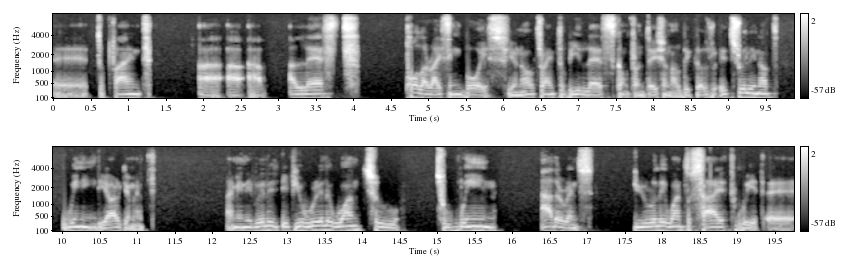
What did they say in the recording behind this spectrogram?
to find a, a, a, a less polarizing voice, you know, trying to be less confrontational because it's really not winning the argument. I mean, it really, if you really want to to win adherents, you really want to side with uh,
